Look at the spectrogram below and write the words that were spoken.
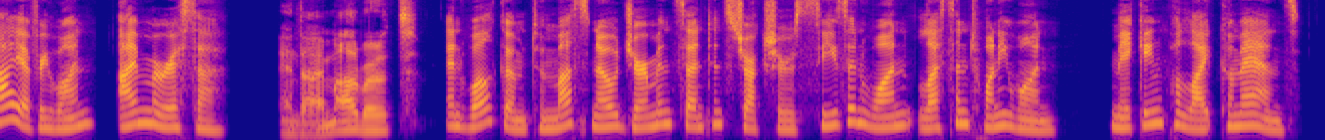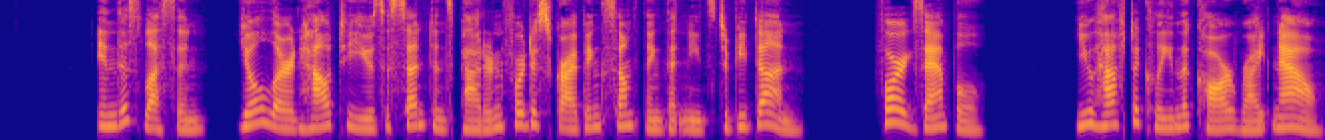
Hi, everyone. I'm Marissa, And I'm Albert. and welcome to Must Know German Sentence Structures Season 1, Lesson 21 Making Polite Commands. In this lesson, you'll learn how to use a sentence pattern for describing something that needs to be done. For example, you have to clean the car right now.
